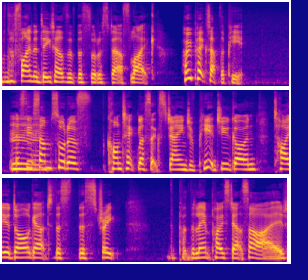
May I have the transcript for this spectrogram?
the finer details of this sort of stuff, like who picks up the pet. Is there some sort of contactless exchange of pet? Do you go and tie your dog out to the the street, the, the lamppost outside,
